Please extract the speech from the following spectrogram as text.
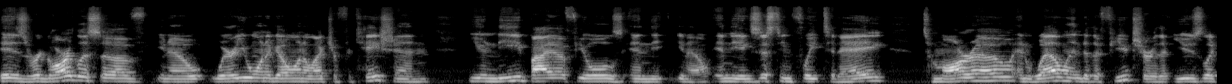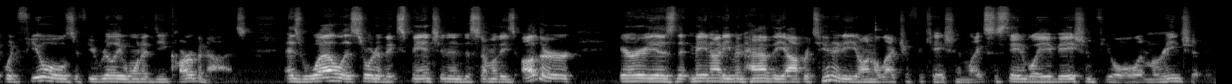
is regardless of, you know, where you want to go on electrification, you need biofuels in the, you know, in the existing fleet today tomorrow and well into the future that use liquid fuels if you really want to decarbonize, as well as sort of expansion into some of these other areas that may not even have the opportunity on electrification, like sustainable aviation fuel and marine shipping.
